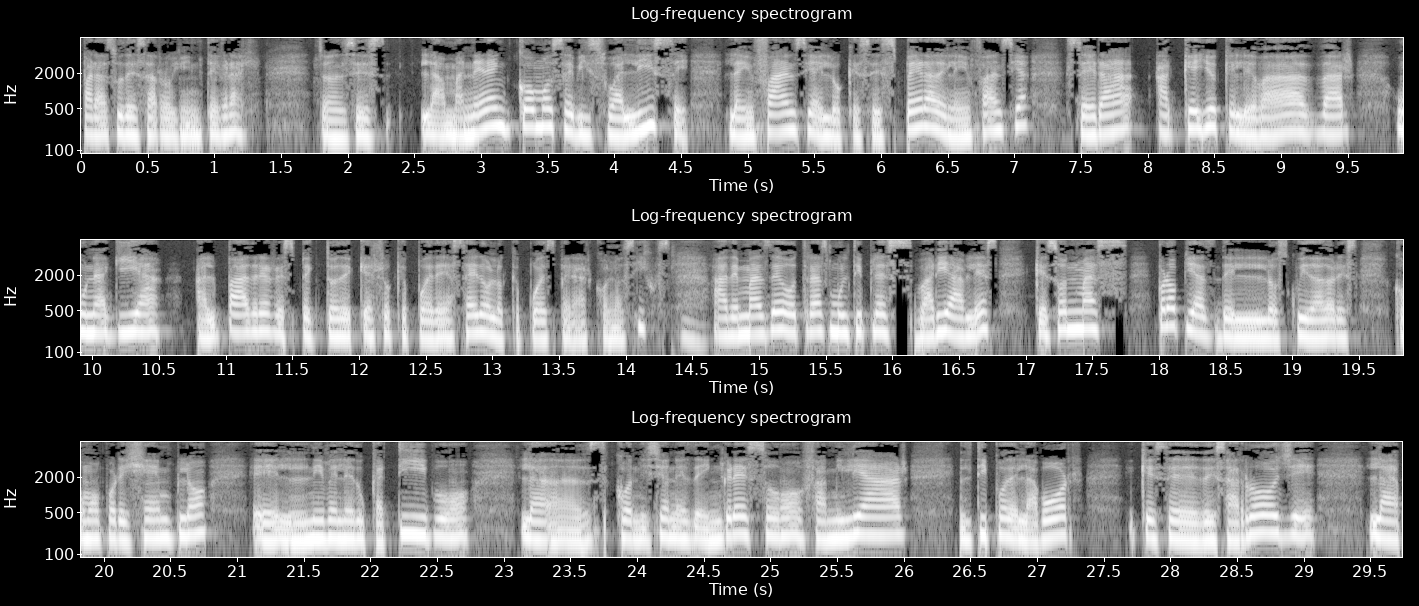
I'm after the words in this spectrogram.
para su desarrollo integral. Entonces, la manera en cómo se visualice la infancia y lo que se espera de la infancia será aquello que le va a dar una guía al padre respecto de qué es lo que puede hacer o lo que puede esperar con los hijos, además de otras múltiples variables que son más propias de los cuidadores, como por ejemplo el nivel educativo, las condiciones de ingreso familiar, el tipo de labor que se desarrolle, la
